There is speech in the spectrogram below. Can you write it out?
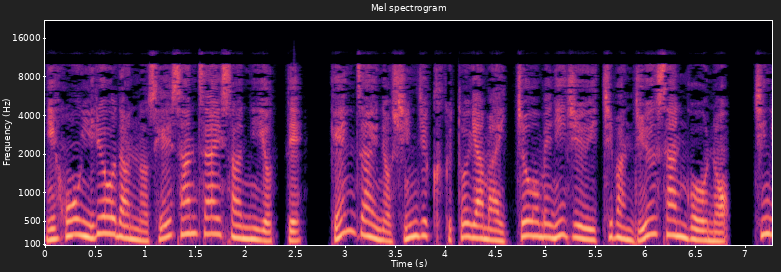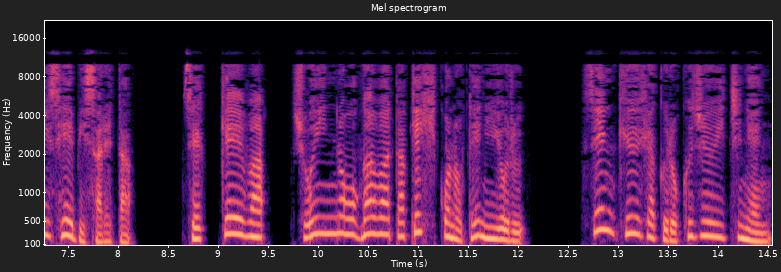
日本医療団の生産財産によって、現在の新宿区富山1丁目21番13号の地に整備された。設計は、書院の小川武彦の手による1961年、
